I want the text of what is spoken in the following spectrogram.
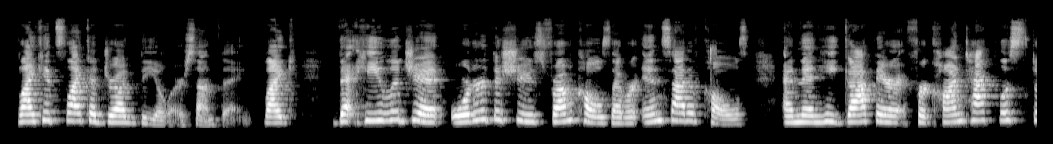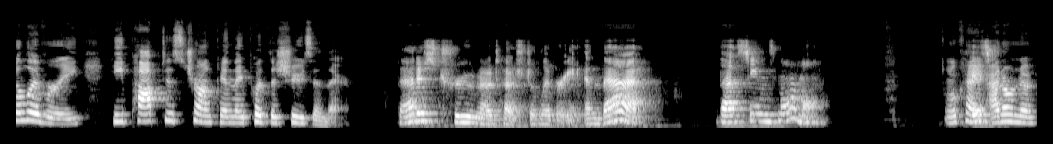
like it's like a drug deal or something. Like that he legit ordered the shoes from Kohl's that were inside of Kohl's, and then he got there for contactless delivery. He popped his trunk and they put the shoes in there. That is true no touch delivery. And that that seems normal. Okay, It's- I don't know.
